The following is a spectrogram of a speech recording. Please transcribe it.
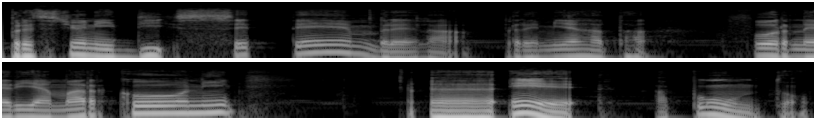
impressioni di settembre, la premiata Forneria Marconi eh, e appunto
